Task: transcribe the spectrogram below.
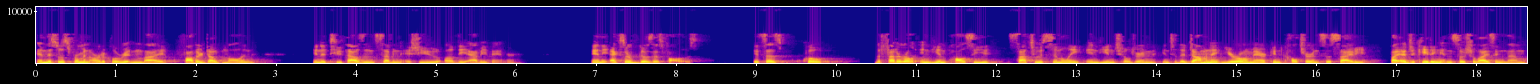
And this was from an article written by Father Doug Mullin in a 2007 issue of the Abbey Banner. And the excerpt goes as follows. It says, quote, the federal Indian policy sought to assimilate Indian children into the dominant Euro-American culture and society by educating and socializing them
